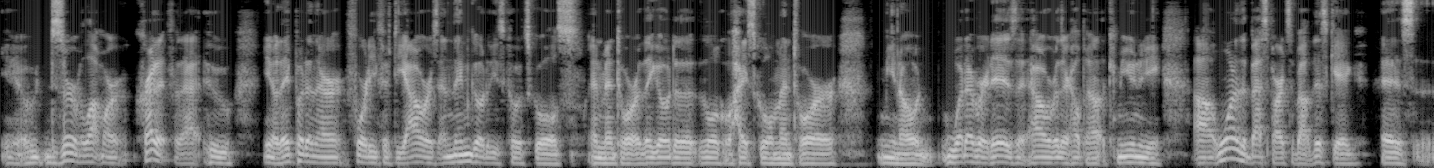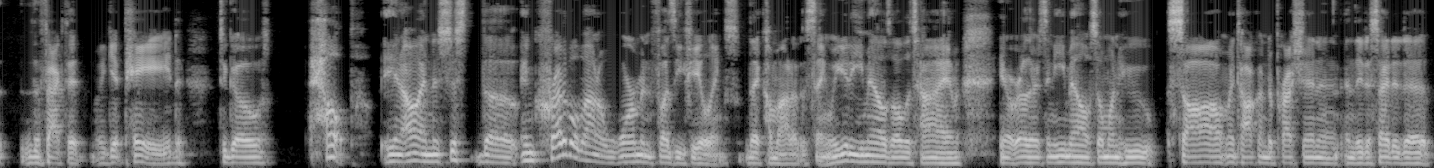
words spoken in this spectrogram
you know, who deserve a lot more credit for that, who, you know, they put in their 40, 50 hours and then go to these code schools and mentor. They go to the local high school mentor, you know, whatever it is, however they're helping out the community. Uh, one of the best parts about this gig is the fact that we get paid to go help, you know, and it's just the incredible amount of warm and fuzzy feelings that come out of this thing. We get emails all the time, you know, whether it's an email of someone who saw my talk on depression and, and they decided to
